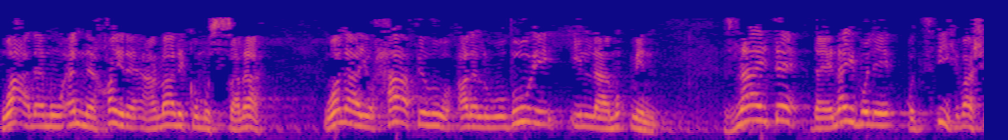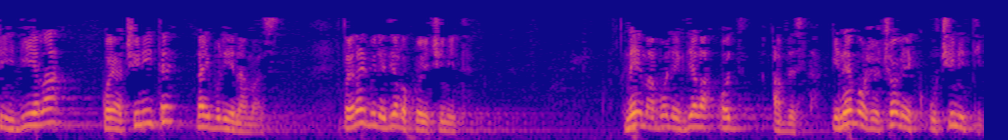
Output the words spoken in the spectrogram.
"Wa'lamu anna khayra a'malikum as-salah, wa la yuhafizu 'ala al-wudu'i illa mu'min." Znajte da je najbolje od svih vaših dijela koja činite, najbolji je namaz. To je najbolje dijelo koje činite. Nema boljeg dijela od abdesta. I ne može čovjek učiniti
